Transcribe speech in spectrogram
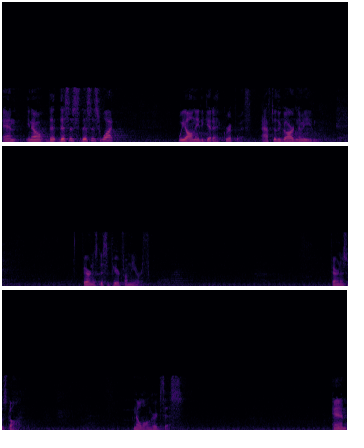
and, you know, th- this, is, this is what we all need to get a grip with. After the Garden of Eden, fairness disappeared from the earth. Fairness was gone. No longer exists. And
